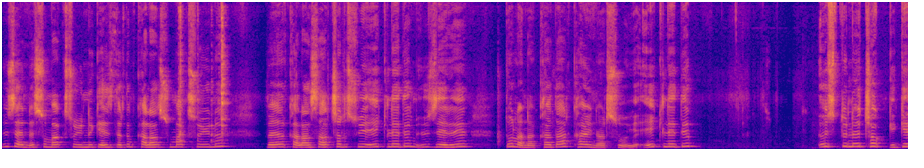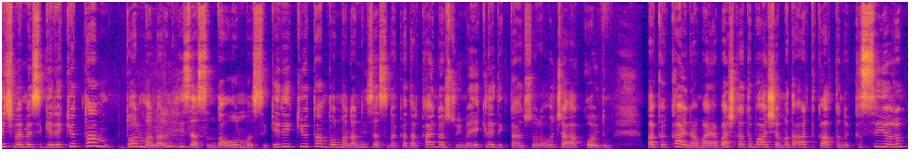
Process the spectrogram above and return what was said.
üzerine sumak suyunu gezdirdim. Kalan sumak suyunu ve kalan salçalı suyu ekledim. Üzeri dolana kadar kaynar suyu ekledim. Üstüne çok geçmemesi gerekiyor. Tam dolmaların hizasında olması gerekiyor. Tam dolmaların hizasına kadar kaynar suyumu ekledikten sonra ocağa koydum. Bakın kaynamaya başladı. Bu aşamada artık altını kısıyorum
